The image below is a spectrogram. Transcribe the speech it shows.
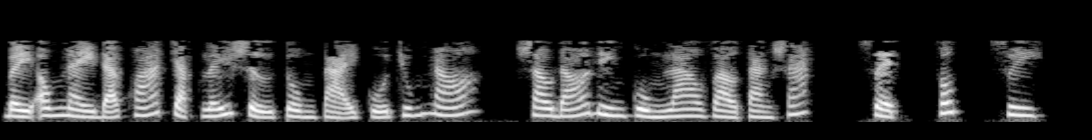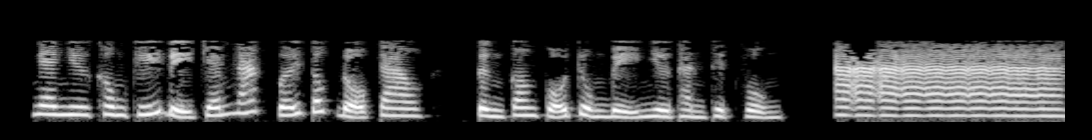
bầy ong này đã khóa chặt lấy sự tồn tại của chúng nó, sau đó điên cuồng lao vào tàn sát, xệt, phốc, suy, nghe như không khí bị chém nát với tốc độ cao, từng con cổ trùng bị như thành thịt vụn. A a a a a a a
